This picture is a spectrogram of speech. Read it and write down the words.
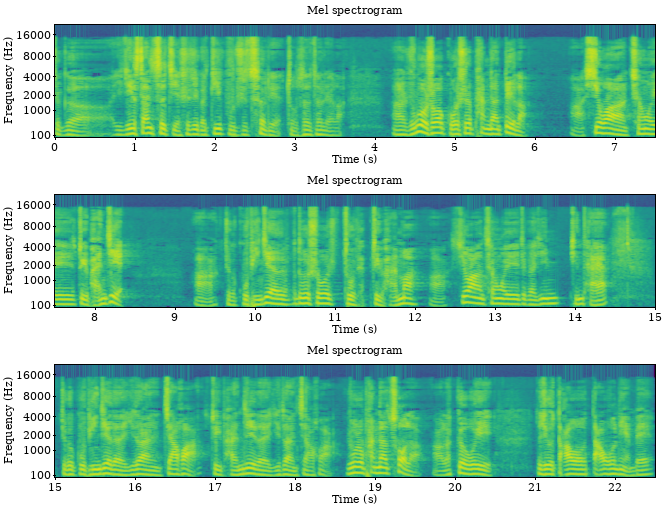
这个已经三次解释这个低估值策略左侧策略了，啊，如果说国师判断对了，啊，希望成为嘴盘界。啊，这个股评界不都说嘴嘴盘吗？啊，希望成为这个音平台，这个股评界的一段佳话，嘴盘界的一段佳话。如果说判断错了啊，那各位那就打我打我脸呗，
